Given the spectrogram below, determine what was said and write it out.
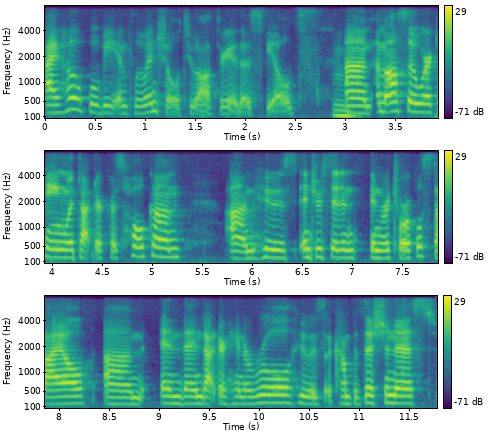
I hope will be influential to all three of those fields. Mm. Um, I'm also working with Dr. Chris Holcomb, um, who's interested in, in rhetorical style, um, and then Dr. Hannah Rule, who is a compositionist,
